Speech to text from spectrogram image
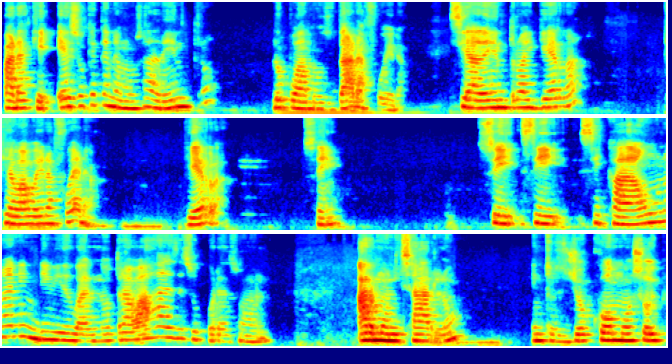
para que eso que tenemos adentro lo podamos dar afuera. Si adentro hay guerra, ¿qué va a haber afuera? Guerra, ¿sí? Si, si, si cada uno en individual no trabaja desde su corazón, armonizarlo, entonces yo como soy,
